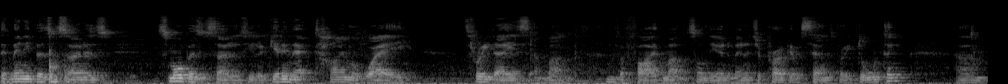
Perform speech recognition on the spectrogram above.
that many business owners, small business owners, you know, getting that time away, three days a month mm. for five months on the owner manager program sounds very daunting. Um,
